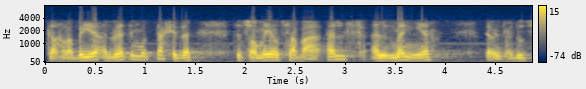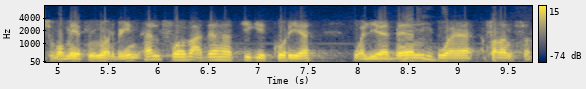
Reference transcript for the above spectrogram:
كهربية الولايات المتحدة 907 ألف ألمانيا تعمل في حدود 742 ألف وبعدها تيجي كوريا واليابان أكيد. وفرنسا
